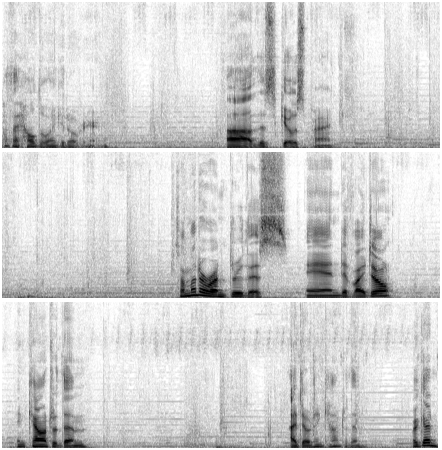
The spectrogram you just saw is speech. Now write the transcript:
How the hell do I get over here? Ah, uh, this ghost pack. So I'm going to run through this, and if I don't encounter them, I don't encounter them. We're good.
